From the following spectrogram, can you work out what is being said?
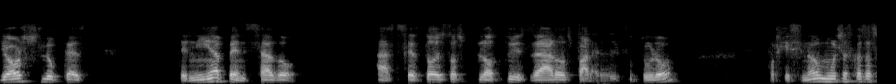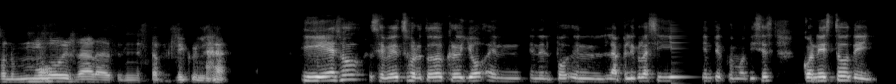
George Lucas tenía pensado hacer todos estos plot twists raros para el futuro, porque si no, muchas cosas son muy raras en esta película. Y eso se ve sobre todo, creo yo, en, en, el, en la película siguiente, como dices, con esto de,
